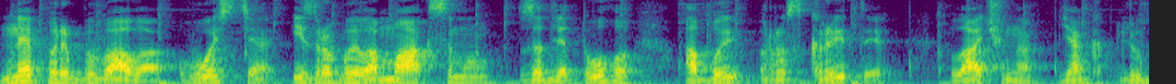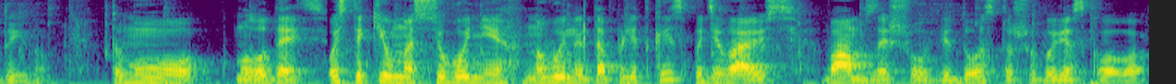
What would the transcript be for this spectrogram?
не перебивала гостя і зробила максимум задля того, аби розкрити Лачина як людину. Тому Молодець. Ось такі у нас сьогодні новини та плітки. Сподіваюсь, вам зайшов відос, тож обов'язково.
